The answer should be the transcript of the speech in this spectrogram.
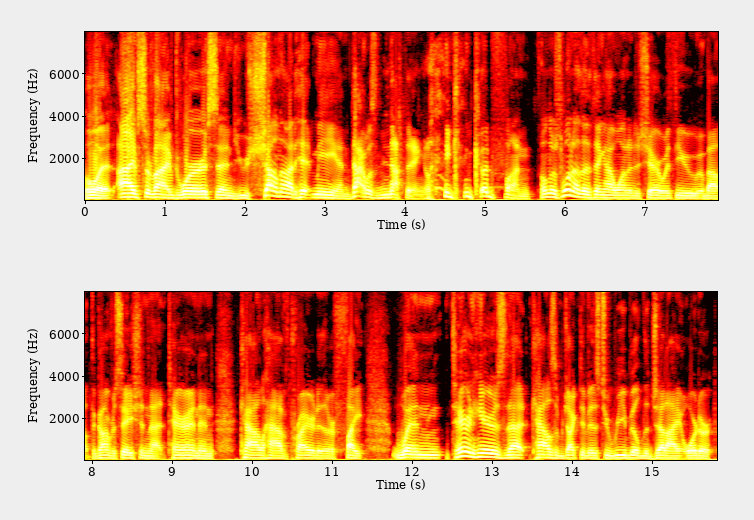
what, I've survived worse, and you shall not hit me, and that was nothing. like, good fun. Well, there's one other thing I wanted to share with you about the conversation that Taron and Cal have prior to their fight. When Taron hears that Cal's objective is to rebuild the Jedi Order,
